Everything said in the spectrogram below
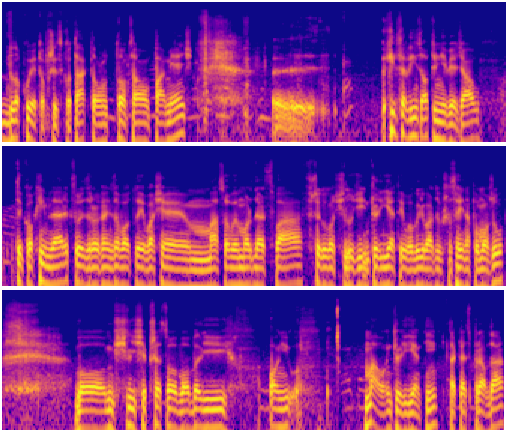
blokuje to wszystko, tak, tą, tą całą pamięć. Yy, Hitler nic o tym nie wiedział, tylko Himmler, który zorganizował tutaj właśnie masowe morderstwa, w szczególności ludzi inteligentnych, bo byli bardzo wykształceni na Pomorzu, bo myśleli się przez to, bo byli oni mało inteligentni, taka jest prawda.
